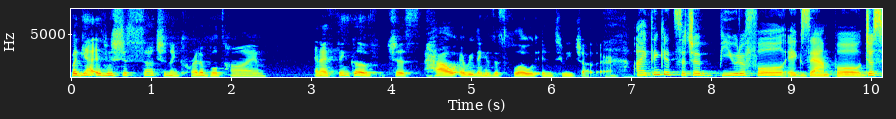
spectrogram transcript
but yeah, it was just such an incredible time. And I think of just how everything has just flowed into each other. I think it's such a beautiful example, just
